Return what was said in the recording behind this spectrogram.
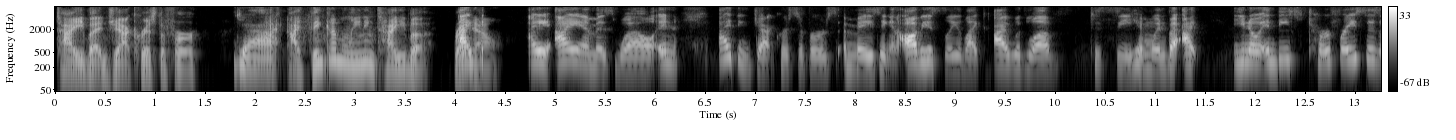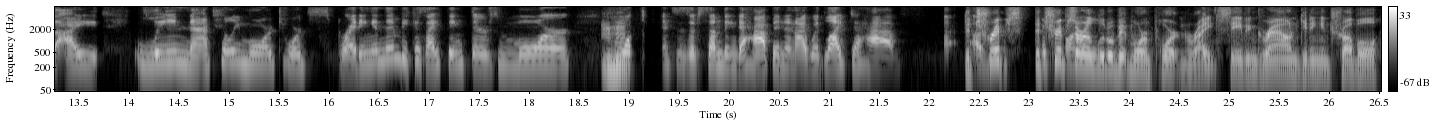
taiba and jack christopher yeah. I, I think i'm leaning taiba right I now I I am as well. And I think Jack Christopher's amazing. And obviously, like I would love to see him win, but I you know, in these turf races, I lean naturally more towards spreading in them because I think there's more mm-hmm. more chances of something to happen and I would like to have the a, trips the trips are a little bit more important right it's, saving ground getting in trouble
